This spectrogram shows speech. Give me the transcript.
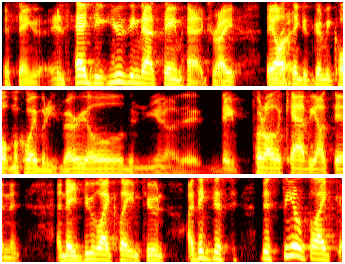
is saying is hedging using that same hedge, right? They all Right. think it's going to be Colt McCoy, but he's very old, and you know they, they put all the caveats in, and and they do like Clayton Tune. I think this this feels like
